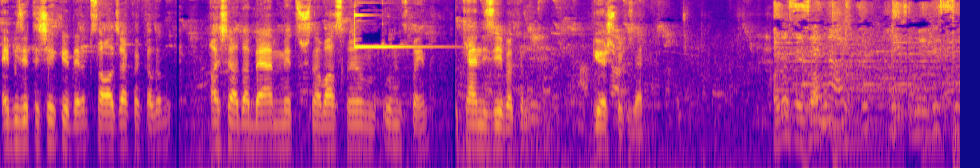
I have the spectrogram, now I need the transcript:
Hepinize teşekkür ederim. Sağlıcakla kalın. Aşağıda beğenme tuşuna basmayı unut- unutmayın. Kendinize iyi bakın. Görüşmek üzere. Sen artık gitmelisin.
